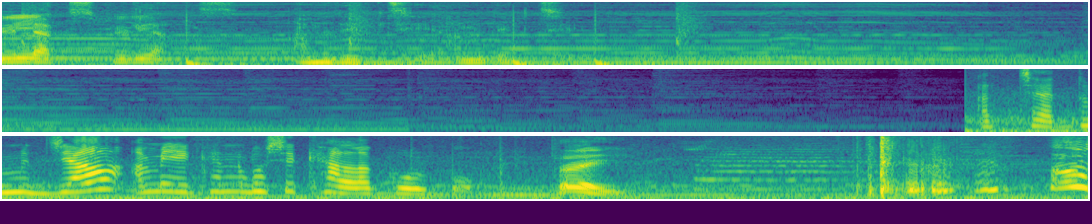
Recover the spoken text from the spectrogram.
Relax relax. আমি দেখছি আমি দেখছি। আচ্ছা তুমি যাও আমি এখানে বসে খেলা করব। তাই? ও!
